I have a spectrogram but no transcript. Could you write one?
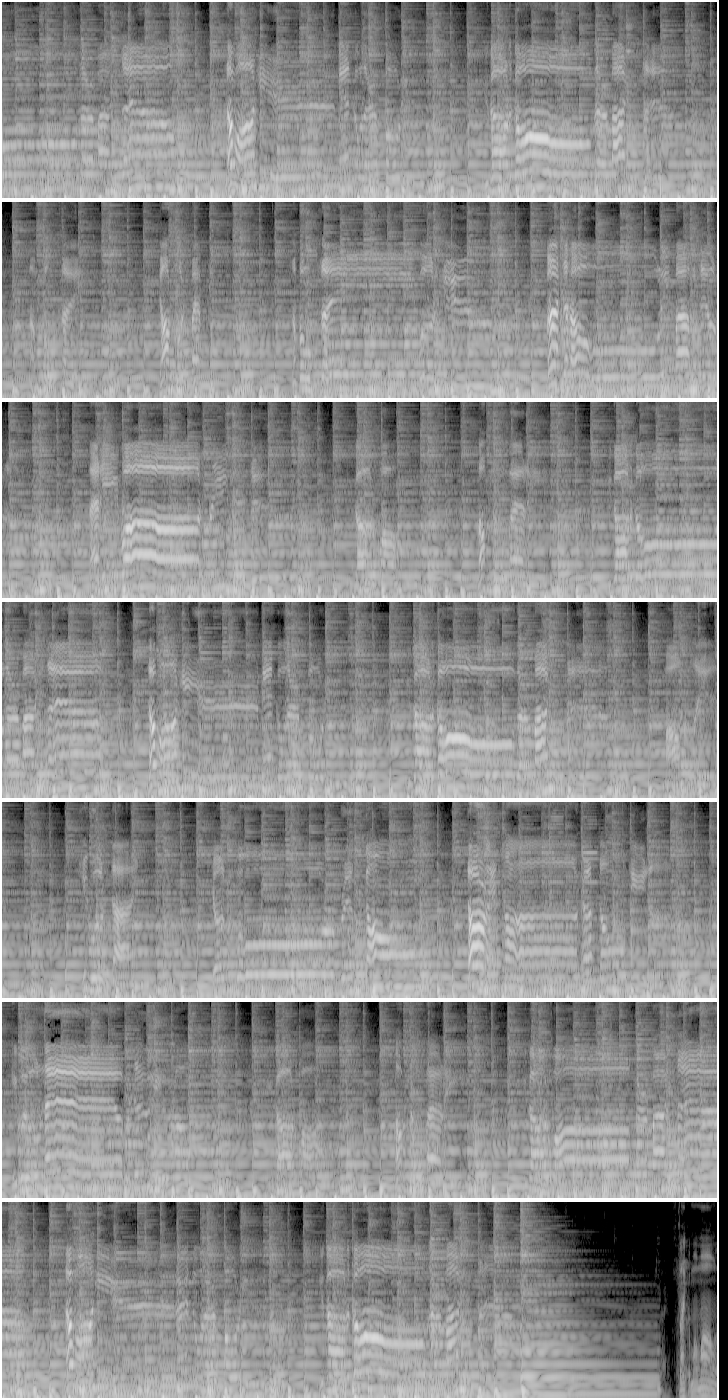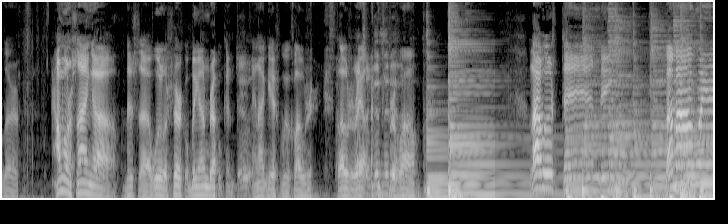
I'm gonna sing uh, this uh, "Will the Circle Be Unbroken," and I guess we'll close her close her out a for a while. Well, I was standing by my window.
